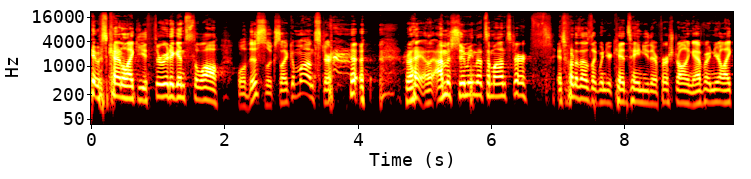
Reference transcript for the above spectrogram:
it was kind of like you threw it against the wall. Well, this looks like a monster. right? I'm assuming that's a monster. It's one of those like when your kid's hand you their first drawing ever and you're like,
